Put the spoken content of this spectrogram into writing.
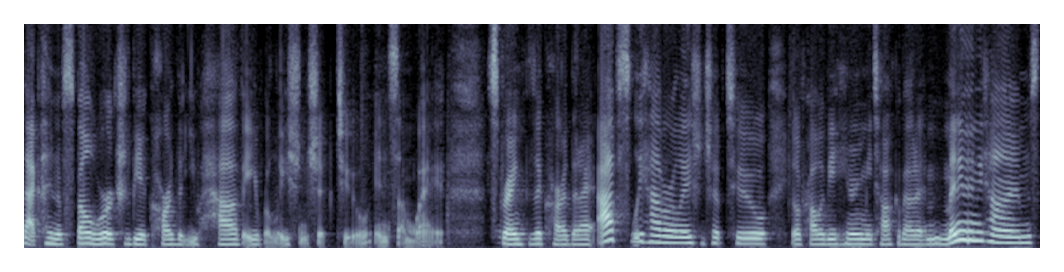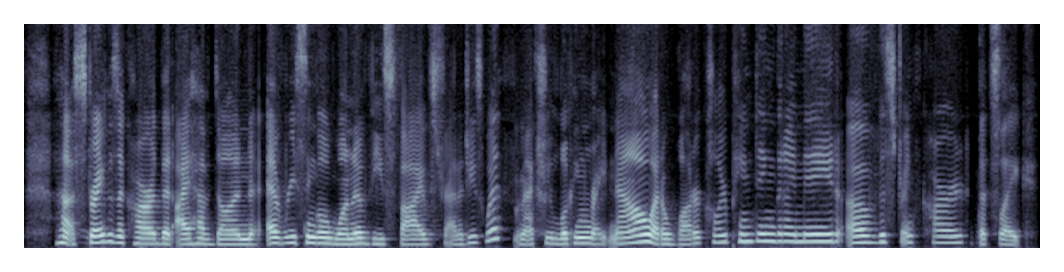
that kind of spell work should be a card that you have a relationship to in some way. Strength is a card that I absolutely have a relationship to. You'll probably be hearing me talk about it many, many times. Uh, strength is a card that I have done every single one of these five strategies with. I'm actually looking right now at a watercolor painting that I made of the strength card that's like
